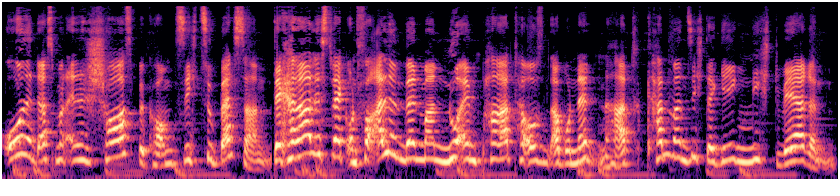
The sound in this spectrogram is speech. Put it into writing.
ohne dass man eine Chance bekommt, sich zu bessern. Der Kanal ist weg und vor allem, wenn man nur ein paar tausend Abonnenten hat, kann man sich dagegen nicht wehren.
